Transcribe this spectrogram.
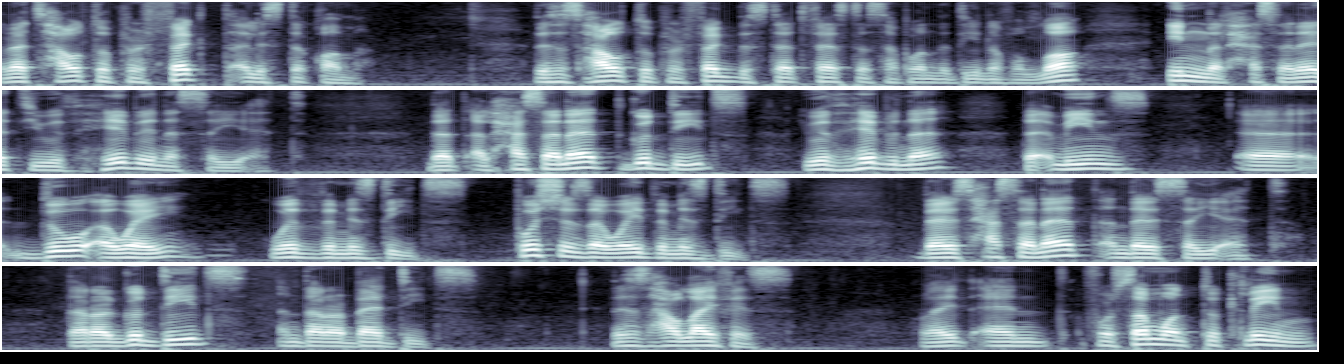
and that's how to perfect al-istiqamah. This is how to perfect the steadfastness upon the deen of Allah. إن الحسنات يذهبن السيئات. That al-hasanat, good deeds, يذهبن that means uh, do away with the misdeeds, pushes away the misdeeds. There is hasanat and there is sayyat. There are good deeds and there are bad deeds. This is how life is, right? And for someone to claim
